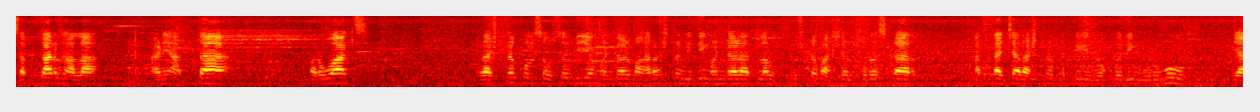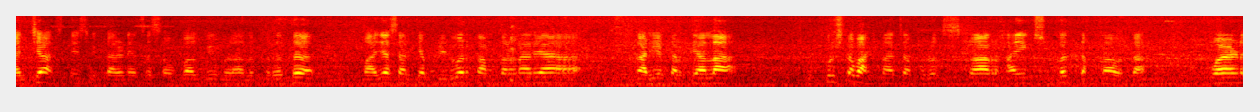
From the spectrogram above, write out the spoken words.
सत्कार झाला आणि आत्ता परवाच राष्ट्रकुल संसदीय मंडळ महाराष्ट्र विधिमंडळातला उत्कृष्ट भाषण पुरस्कार आत्ताच्या राष्ट्रपती द्रौपदी मुर्मू यांच्या हस्ते स्वीकारण्याचं सौभाग्य मिळालं. खरं तर माझ्यासारख्या फील्डवर काम करणाऱ्या कार्यकर्त्याला उत्कृष्ट भाषणाचा पुरस्कार हा एक सुखद धक्का होता. पण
